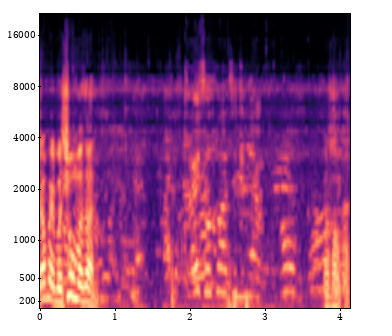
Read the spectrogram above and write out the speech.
ก็ไปประชุมมาสั่นแล้วเขาก็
